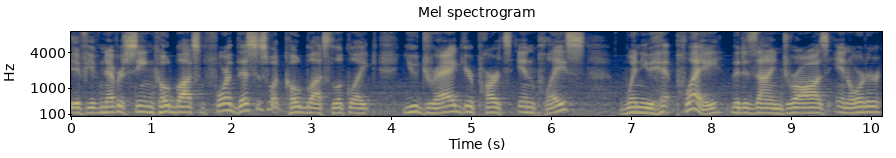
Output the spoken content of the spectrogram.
If you've never seen code blocks before, this is what code blocks look like. You drag your parts in place. When you hit play, the design draws in order.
